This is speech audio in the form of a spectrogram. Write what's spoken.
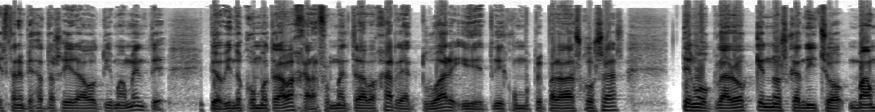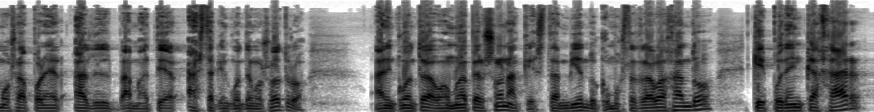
están empezando a seguir últimamente, pero viendo cómo trabaja, la forma de trabajar, de actuar y de, cómo prepara las cosas, tengo claro que no que han dicho vamos a poner al Amateur hasta que encontremos otro. Han encontrado a una persona que están viendo cómo está trabajando, que puede encajar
